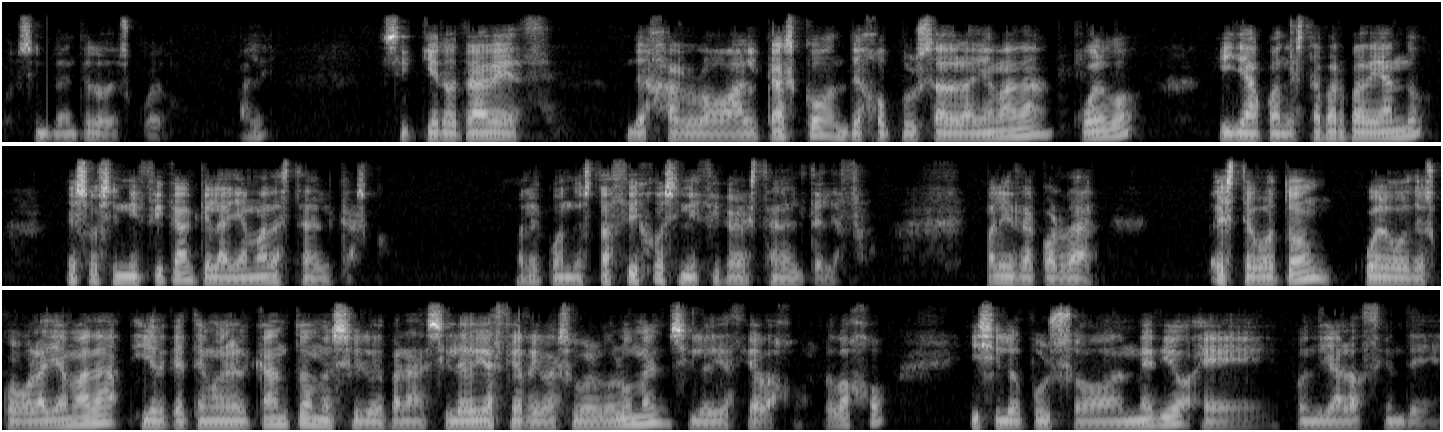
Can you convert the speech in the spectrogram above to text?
pues simplemente lo descuelgo, ¿vale? Si quiero otra vez dejarlo al casco, dejo pulsado la llamada, cuelgo y ya cuando está parpadeando, eso significa que la llamada está en el casco. ¿vale? Cuando está fijo significa que está en el teléfono. ¿vale? Y recordar, este botón cuelgo o descuelgo la llamada y el que tengo en el canto me sirve para, si le doy hacia arriba subo el volumen, si le doy hacia abajo lo bajo y si lo pulso en medio eh, pondría la opción de,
